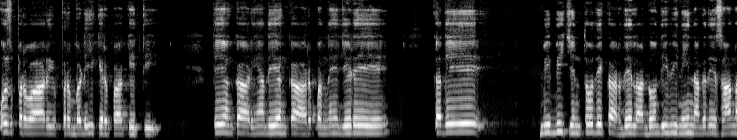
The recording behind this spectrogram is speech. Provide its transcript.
ਉਸ ਪਰਿਵਾਰ ਉੱਪਰ ਬੜੀ ਕਿਰਪਾ ਕੀਤੀ। ਤੇ ਹੰਕਾਰੀਆਂ ਦੇ ਹੰਕਾਰ ਪੰਨੇ ਜਿਹੜੇ ਕਦੇ ਬੀਬੀ ਚਿੰਤੋ ਦੇ ਘਰ ਦੇ ਲਾਗੋਂ ਦੀ ਵੀ ਨਹੀਂ ਲੰਘਦੇ ਸਨ।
